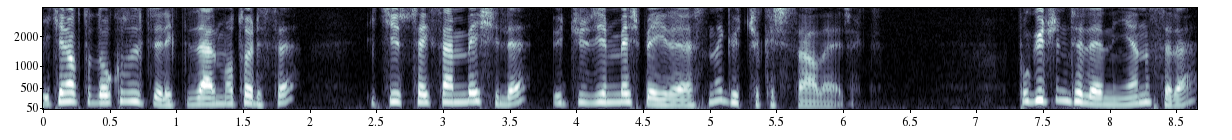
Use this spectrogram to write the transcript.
2.9 litrelik dizel motor ise 285 ile 325 beygir arasında güç çıkışı sağlayacak. Bu güç ünitelerinin yanı sıra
